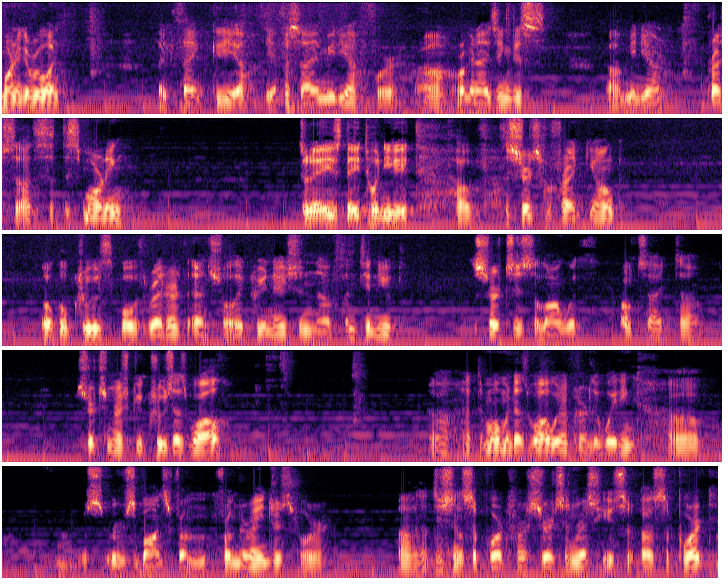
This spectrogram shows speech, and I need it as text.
good morning, everyone. I'd like to thank the, uh, the FSI media for uh, organizing this uh, media press uh, this, this morning. Today is day 28 of the search for Frank Young. Local crews, both Red Earth and Shoal Lake Cree Nation, have continued the searches along with outside uh, search and rescue crews as well. Uh, at the moment, as well, we are currently waiting response from from the Rangers for uh, additional support for search and rescue su uh, support.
